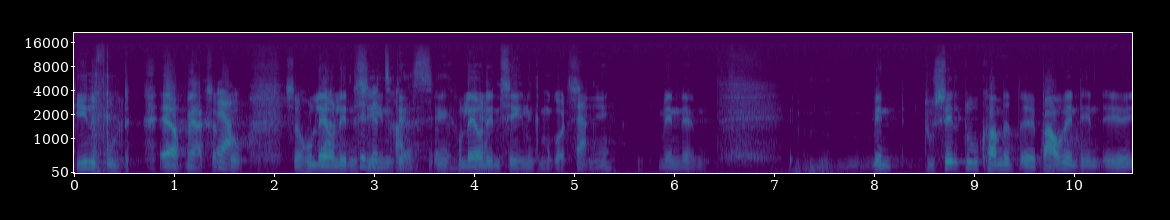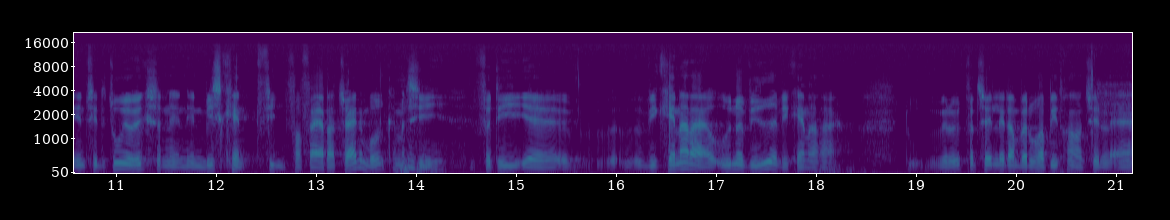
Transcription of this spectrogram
pinefuldt er opmærksom Ja. på. Så hun laver Ja, lidt en scene lidt træls. der. Ikke? Hun laver Ja. lidt en scene, kan man godt Ja. sige. Ikke? Men, øh, men du selv, du er kommet øh, bagvendt ind, øh, ind til det. Du er jo ikke sådan en, en miskendt fin forfatter. Tværtimod, kan man sige. Fordi øh, vi kender dig uden at vide, at vi kender dig. Du, vil du ikke fortælle lidt om, hvad du har bidraget til af,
